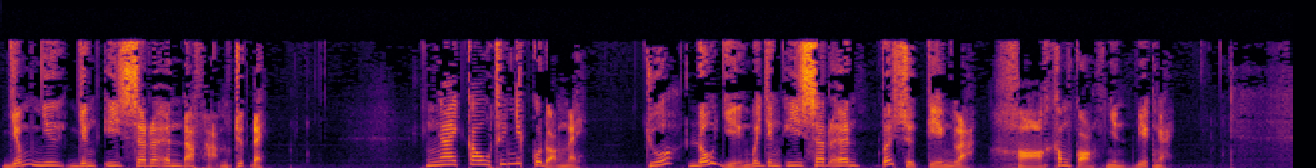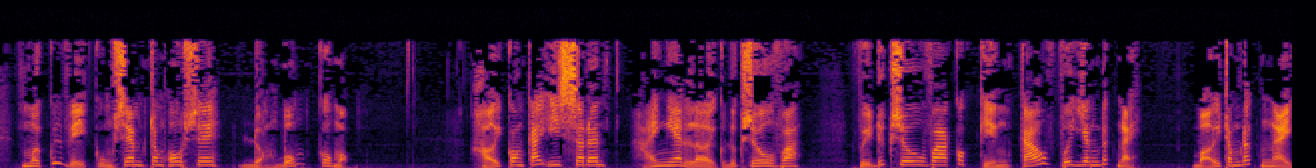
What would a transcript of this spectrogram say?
giống như dân Israel đã phạm trước đây. Ngay câu thứ nhất của đoạn này, Chúa đối diện với dân Israel với sự kiện là họ không còn nhìn biết Ngài. Mời quý vị cùng xem trong OC đoạn 4 câu 1. Hỡi con cái Israel, hãy nghe lời của Đức Sô Va, vì Đức Sô Va có kiện cáo với dân đất này, bởi trong đất này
